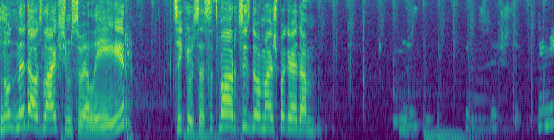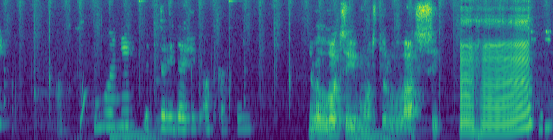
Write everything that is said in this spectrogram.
Nu, nedaudz laiks jums vēl ir. Cik jūs esat vārdus izdomājuši pagaidām? 5, 6, 7 mākoņi, bet tur ir daži atkārtojumi. Vēl locījumos tur lasi. Mm -hmm.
